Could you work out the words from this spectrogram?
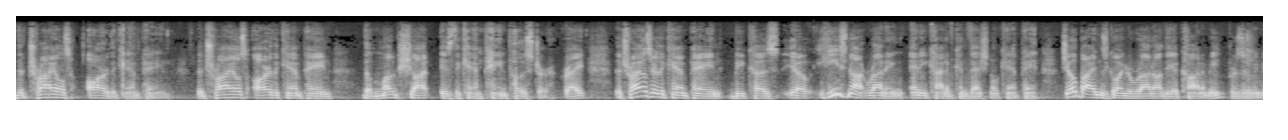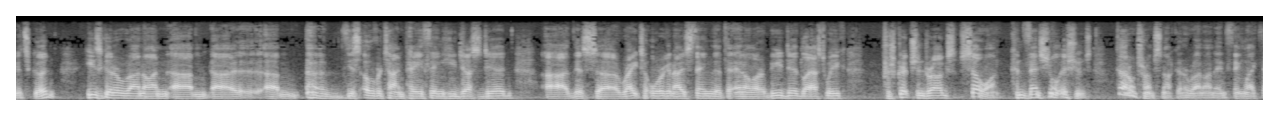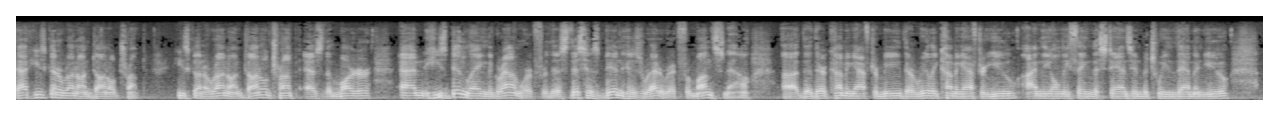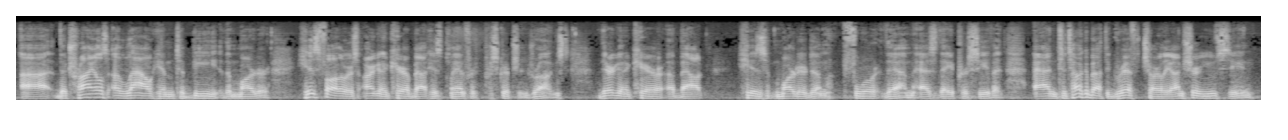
The trials are the campaign. The trials are the campaign the mugshot is the campaign poster, right? The trials are the campaign because, you know, he's not running any kind of conventional campaign. Joe Biden's going to run on the economy, presuming it's good. He's going to run on um, uh, um, this overtime pay thing he just did, uh, this uh, right to organize thing that the NLRB did last week, prescription drugs, so on. Conventional issues. Donald Trump's not going to run on anything like that. He's going to run on Donald Trump. He's going to run on Donald Trump as the martyr. And he's been laying the groundwork for this. This has been his rhetoric for months now. Uh, that they're coming after me. They're really coming after you. I'm the only thing that stands in between them and you. Uh, the trials allow him to be the martyr. His followers aren't going to care about his plan for prescription drugs. They're going to care about his martyrdom for them as they perceive it. And to talk about the grift, Charlie, I'm sure you've seen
